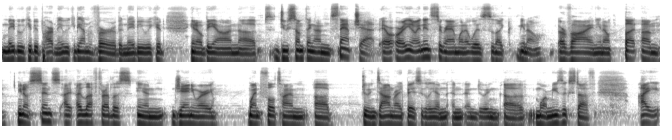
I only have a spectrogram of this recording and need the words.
maybe we could be part maybe we could be on verb and maybe we could you know be on uh, do something on snapchat or, or you know in instagram when it was like you know or vine you know. But um you know since i, I left threadless in january went full-time uh, doing downwrite basically and, and, and doing uh, more music stuff i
